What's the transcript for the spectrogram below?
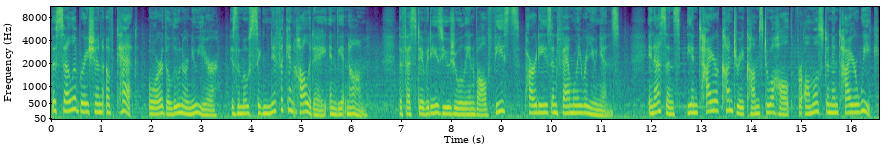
The celebration of Tet, or the Lunar New Year, is the most significant holiday in Vietnam. The festivities usually involve feasts, parties, and family reunions. In essence, the entire country comes to a halt for almost an entire week,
